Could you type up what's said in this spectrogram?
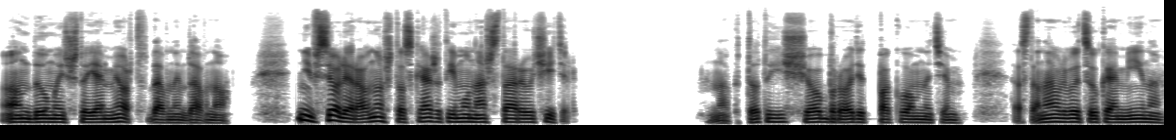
Он думает, что я мертв давным-давно. Не все ли равно, что скажет ему наш старый учитель? Но кто-то еще бродит по комнате, останавливается у камина,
